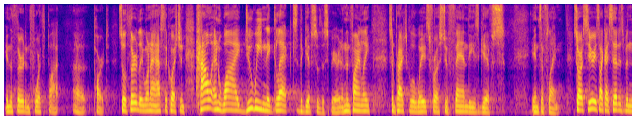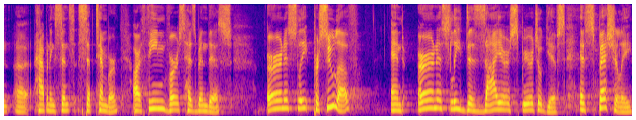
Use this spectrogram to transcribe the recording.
in the third and fourth pot, uh, part. So, thirdly, when I ask the question, how and why do we neglect the gifts of the Spirit? And then finally, some practical ways for us to fan these gifts into flame. So, our series, like I said, has been uh, happening since September. Our theme verse has been this earnestly pursue love and earnestly desire spiritual gifts, especially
